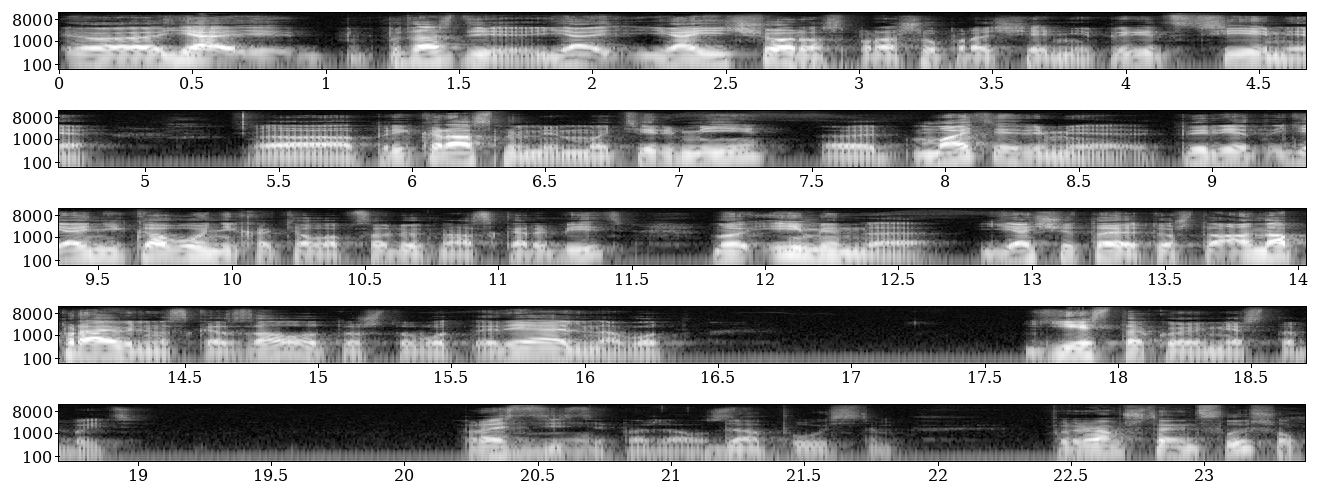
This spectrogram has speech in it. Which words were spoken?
Э, я, подожди, я, я еще раз прошу прощения перед всеми э, прекрасными матерьми, э, матерями, перед, я никого не хотел абсолютно оскорбить, но именно я считаю то, что она правильно сказала, то, что вот реально вот есть такое место быть. Простите, ну, пожалуйста. Допустим. Про Рамштайн слышал?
